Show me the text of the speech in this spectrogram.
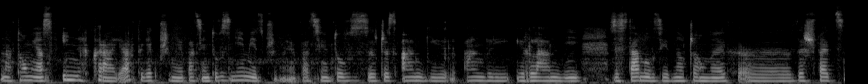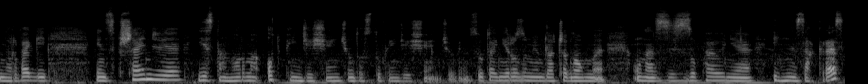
Natomiast w innych krajach, tak jak przyjmuję pacjentów z Niemiec, przyjmuję pacjentów z, czy z Anglii, Anglii, Irlandii, ze Stanów Zjednoczonych, e, ze Szwecji, Norwegii, więc wszędzie jest ta norma od 50 do 150. Więc tutaj nie rozumiem, dlaczego my u nas jest zupełnie inny zakres.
